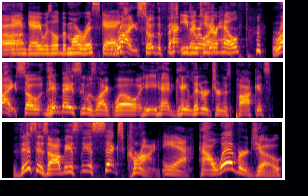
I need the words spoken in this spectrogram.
Uh, Being gay was a little bit more risque. right. So the fact Even to were your health. Right. So they basically was like, well, he had gay literature in his pockets. This is obviously a sex crime. yeah. However, Joe,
